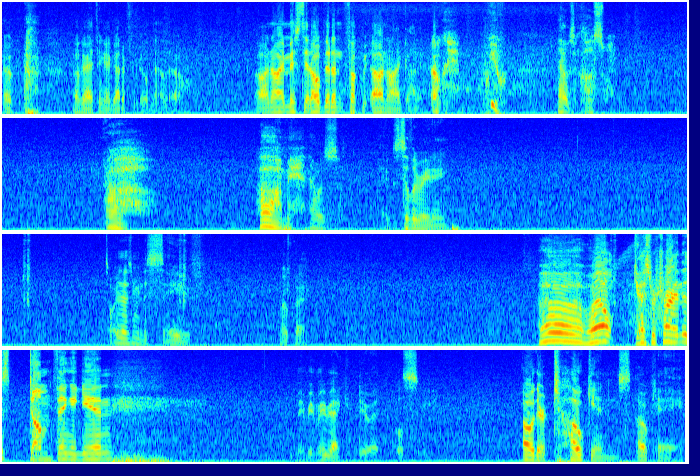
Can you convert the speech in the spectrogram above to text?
Okay, okay I think I got it for real now, though. Oh no, I missed it. I hope that doesn't fuck me. Oh no, I got it. Okay. Whew. That was a close one. Oh. Oh man, that was exhilarating. It's always asking me to save. Okay. Uh, well, guess we're trying this dumb thing again. Maybe, maybe I can do it. We'll see. Oh, they're tokens. Okay.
